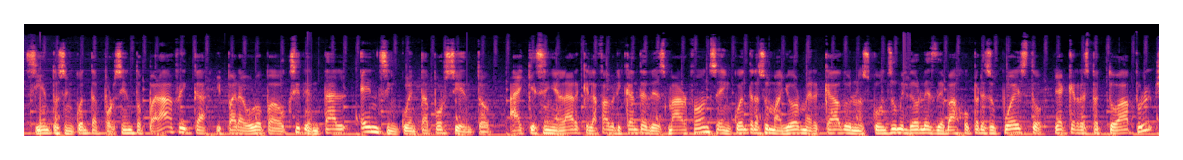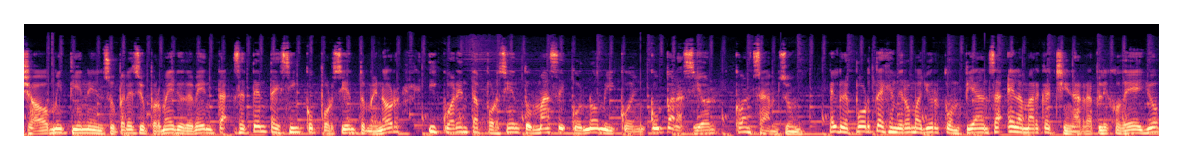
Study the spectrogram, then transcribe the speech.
150% para África y para Europa Occidental en 50%. Hay que señalar que la fabricante de smartphones encuentra su mayor mercado en los consumidores de bajo presupuesto, ya que respecto a Apple, Xiaomi tiene en su precio promedio de venta 75% menor y 40% más económico en comparación con Samsung. El reporte generó mayor confianza en la marca china. Reflejo de ello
